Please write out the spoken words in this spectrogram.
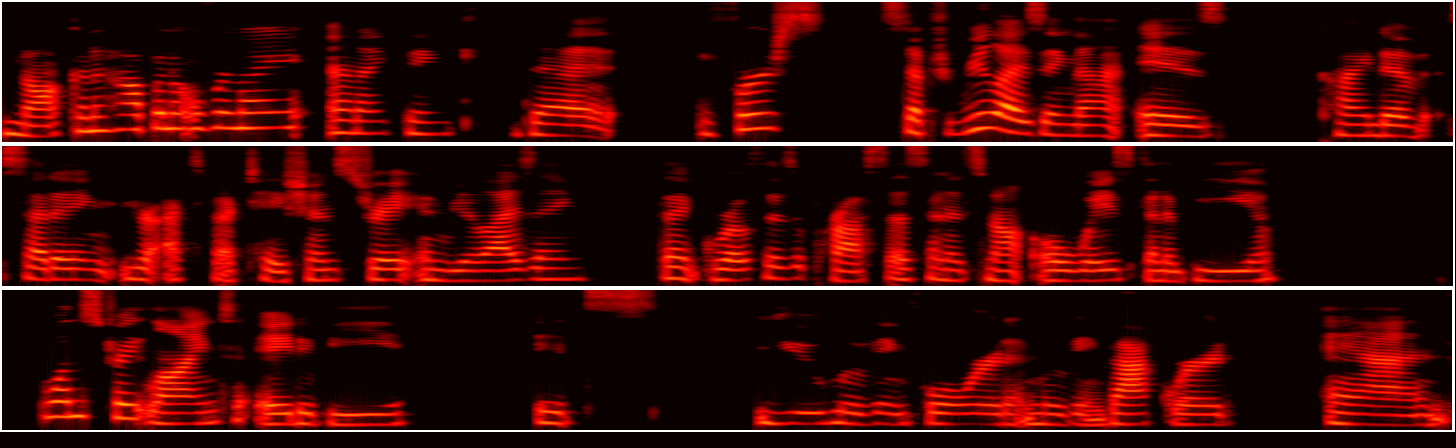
not going to happen overnight. And I think that the first step to realizing that is kind of setting your expectations straight and realizing that growth is a process and it's not always going to be one straight line to A to B. It's you moving forward and moving backward, and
